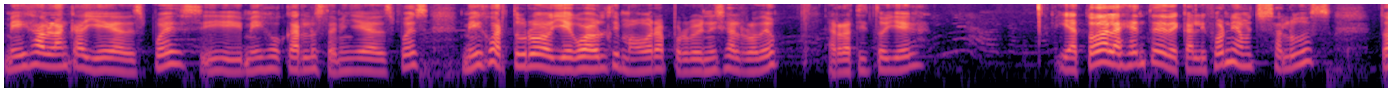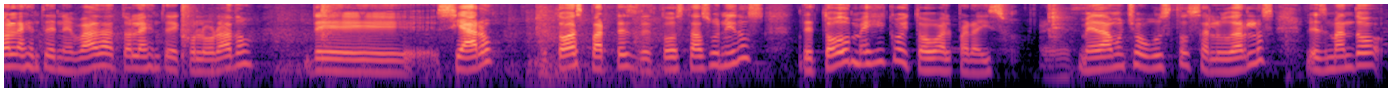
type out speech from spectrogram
Mi hija Blanca llega después y mi hijo Carlos también llega después. Mi hijo Arturo llegó a última hora por venirse al rodeo. Al ratito llega. Y a toda la gente de California, muchos saludos. Toda la gente de Nevada, toda la gente de Colorado, de Seattle, de todas partes de todo Estados Unidos, de todo México y todo Valparaíso. Me da mucho gusto saludarlos. Les mando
